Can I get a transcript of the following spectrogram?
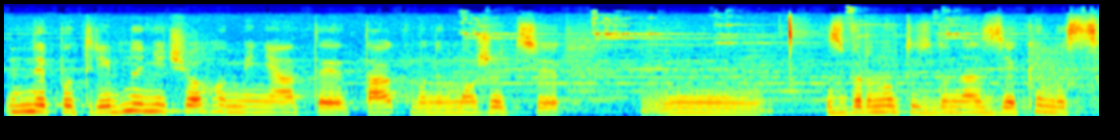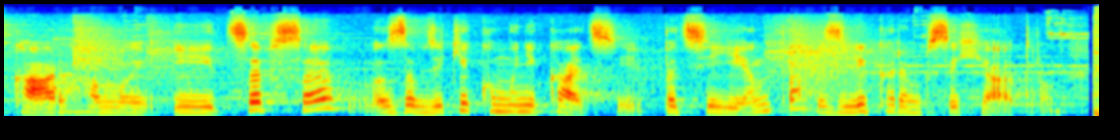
не потрібно нічого міняти. Так вони можуть звернутися до нас з якимись скаргами, і це все завдяки комунікації пацієнта з лікарем-психіатром.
